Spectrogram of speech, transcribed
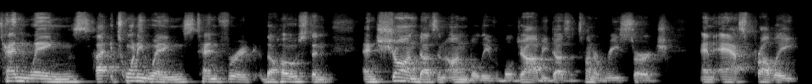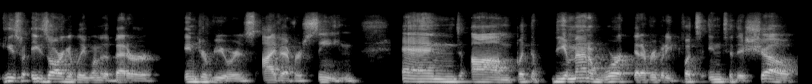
10 wings, uh, 20 wings, 10 for the host and and Sean does an unbelievable job. He does a ton of research and asks probably he's he's arguably one of the better interviewers I've ever seen. And um, but the, the amount of work that everybody puts into this show,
